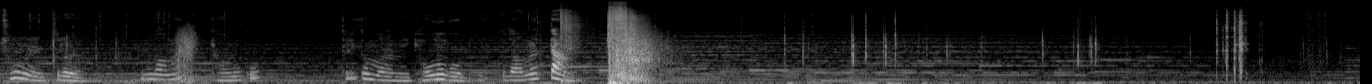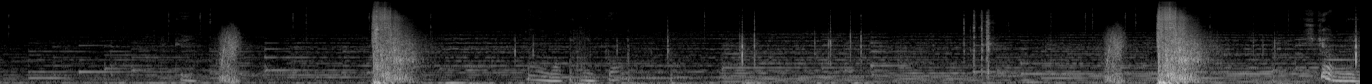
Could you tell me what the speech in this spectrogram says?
총을 들어요. 한 다음에 겨누고 클릭 한번 하면 겨누거든요 그 다음에 땅 안 돼.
